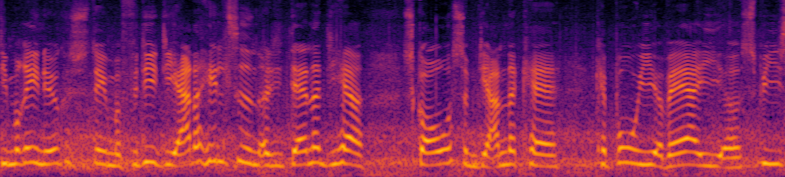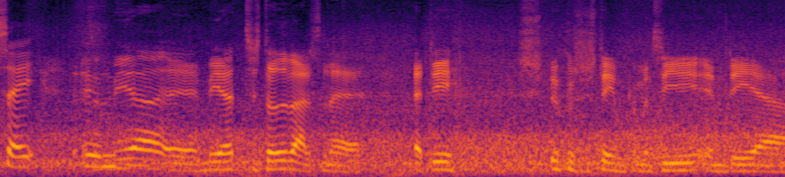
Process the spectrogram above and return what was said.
de marine økosystemer, fordi de er der hele tiden, og de danner de her skove, som de andre kan, kan bo i og være i og spise af. Øhm. Mere, øh, mere tilstedeværelsen af, af det økosystem, kan man sige, end det er,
